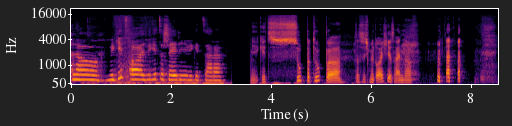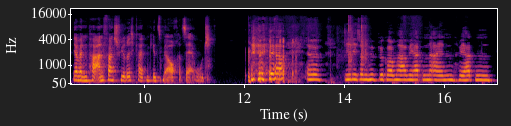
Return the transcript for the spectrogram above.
Hallo, wie geht's euch? Wie geht's der Shady? Wie geht's Sarah? Mir geht's super duper, dass ich mit euch hier sein darf. Ja, mit ein paar Anfangsschwierigkeiten geht's mir auch sehr gut. ja, äh, die, die schon mitbekommen haben, wir hatten ein, wir hatten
